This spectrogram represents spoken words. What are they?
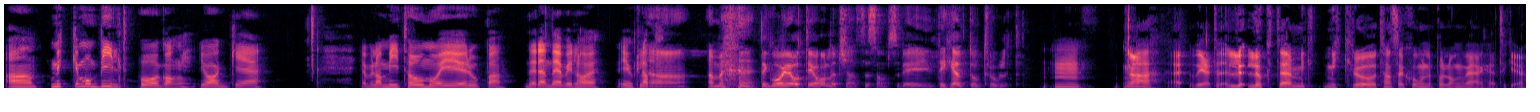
Ja, mycket mobilt på gång. Jag, eh, jag vill ha Mitomo i Europa. Det är det enda jag vill ha i julklapp. Ja, ja, men det går ju åt det hållet känns det som, så det är inte helt otroligt. Mm. Ja, jag vet Luktar mik mikrotransaktioner på lång väg här tycker jag.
